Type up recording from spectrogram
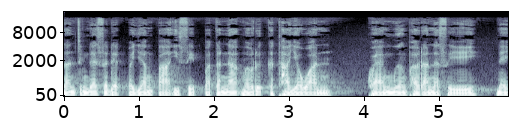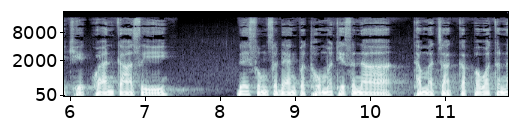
นั้นจึงได้เสด็จไปยังป่าอิสิปตนะมฤคทายวัน แขวงเมืองพาราณสี ในเขตแคว้นกาสี ได้ทรงแสดงปฐมเทศนา ธรรมจักกับปวัตน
